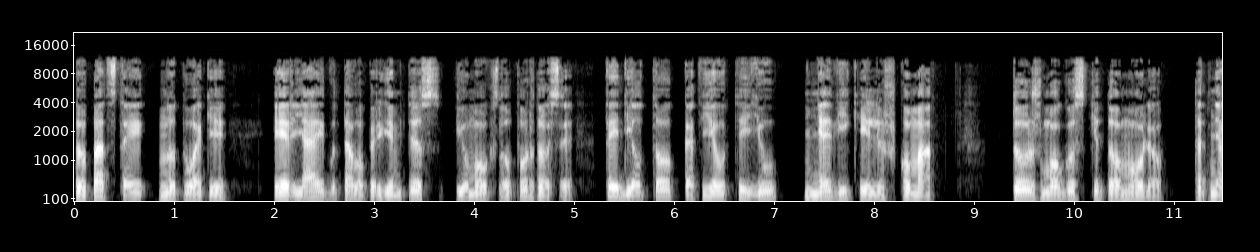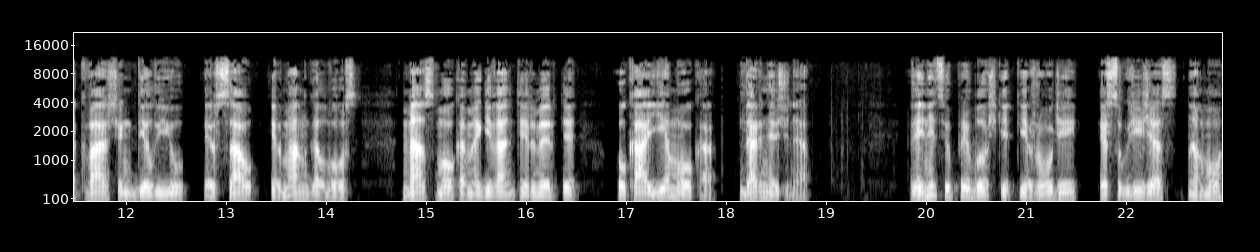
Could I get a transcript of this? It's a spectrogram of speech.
tu pats tai nutuoki ir jeigu tavo prigimtis jų mokslo purtosi, tai dėl to, kad jauti jų nevykėliškumą. Tu žmogus kito molio, tad nekvaršink dėl jų ir savo, ir man galvos. Mes mokame gyventi ir mirti, o ką jie moka, dar nežinia. Venicijų pribloškė tie žodžiai ir sugrįžęs namo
